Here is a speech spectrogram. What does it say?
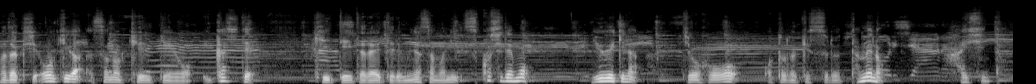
私、大木がその経験を活かして聞いていただいている皆様に少しでも有益な情報をお届けするための配信と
